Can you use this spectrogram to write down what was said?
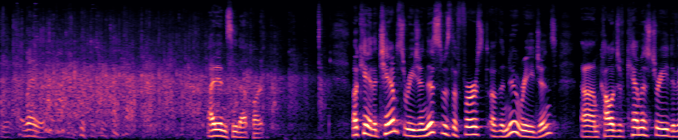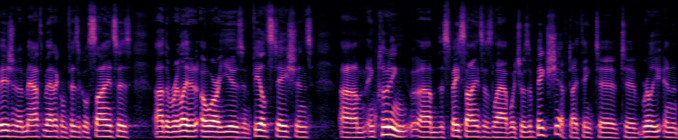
Yeah, Wait. I didn't see that part. Okay, the CHAMPS region, this was the first of the new regions. Um, College of Chemistry, Division of Mathematical and Physical Sciences, uh, the related ORUs and field stations, um, including um, the Space Sciences Lab, which was a big shift, I think, to, to really, and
